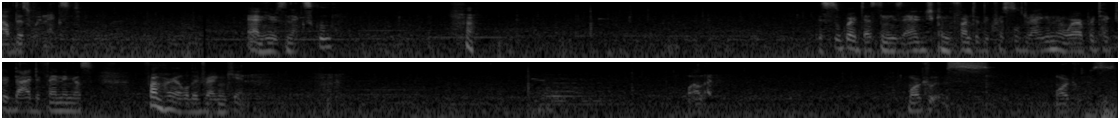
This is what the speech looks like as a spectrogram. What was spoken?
Out this way next. And here's the next clue. This is where Destiny's Edge confronted the Crystal Dragon and where our protector died defending us from her elder dragonkin. Hmm. Well then. More clues. More clues.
